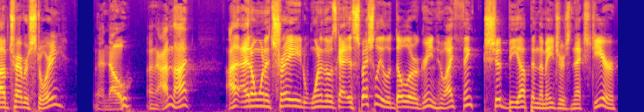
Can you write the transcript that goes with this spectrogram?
of Trevor Story? Uh, no, I'm not. I, I don't want to trade one of those guys, especially Lodolo or Greene, who I think should be up in the majors next year,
